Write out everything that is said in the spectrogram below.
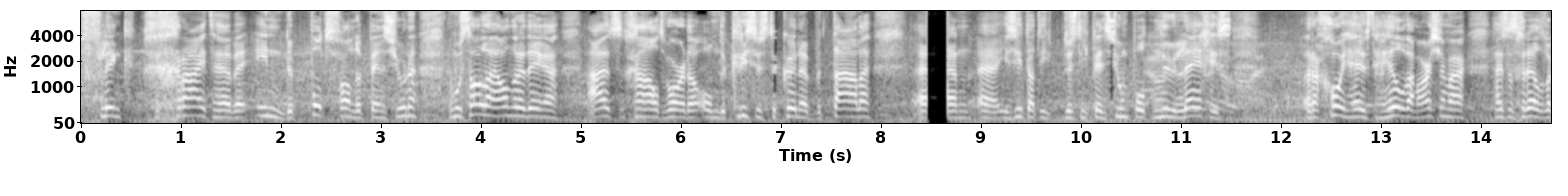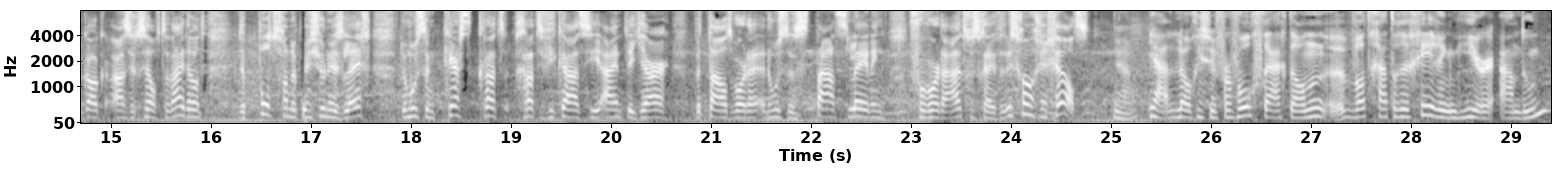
flink gegraaid hebben in de pot van de pensioenen. Er moesten allerlei andere dingen uitgehaald worden om de crisis te kunnen betalen. En uh, je ziet dat die, dus die pensioenpot nu leeg is. Rajoy heeft heel weinig marge, maar hij heeft het gedeeltelijk ook aan zichzelf te wijden. Want de pot van de pensioen is leeg. Er moest een kerstgratificatie eind dit jaar betaald worden... en er moest een staatslening voor worden uitgeschreven. Er is gewoon geen geld. Ja, ja logische vervolgvraag dan. Wat gaat de regering hier aan doen?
